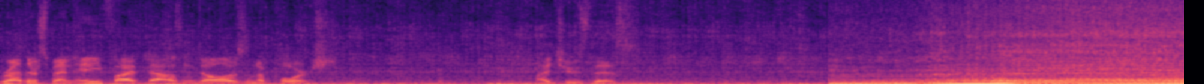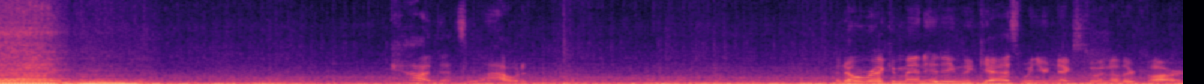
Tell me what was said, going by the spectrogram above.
rather spend $85,000 on a Porsche? I choose this. God, that's loud. I don't recommend hitting the gas when you're next to another car.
